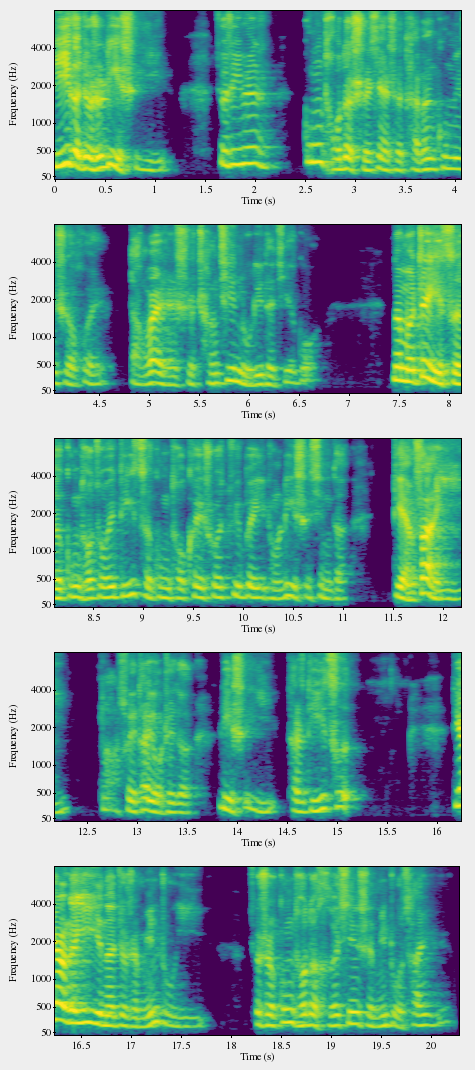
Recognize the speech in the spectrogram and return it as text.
第一个就是历史意义，就是因为公投的实现是台湾公民社会党外人士长期努力的结果。那么这一次公投作为第一次公投，可以说具备一种历史性的典范意义啊，所以它有这个历史意义，它是第一次。第二个意义呢，就是民主意义，就是公投的核心是民主参与，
